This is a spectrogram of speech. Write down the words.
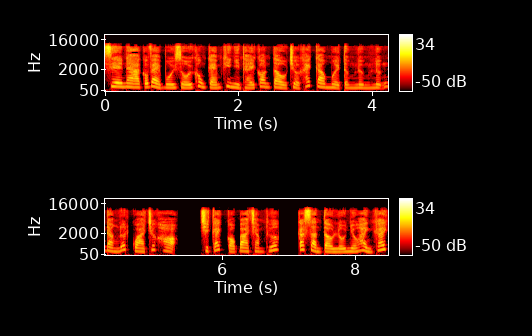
Sienna có vẻ bối rối không kém khi nhìn thấy con tàu chở khách cao 10 tầng lừng lững đang lướt qua trước họ, chỉ cách có 300 thước. Các sàn tàu lố nhố hành khách,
